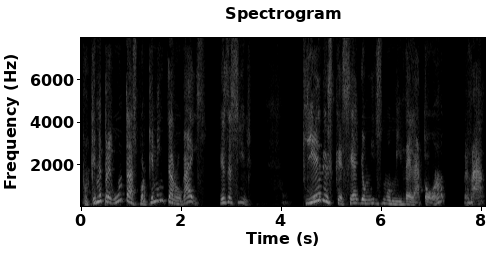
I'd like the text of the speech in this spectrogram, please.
¿por qué me preguntas? ¿Por qué me interrogáis? Es decir, ¿quieres que sea yo mismo mi delator? ¿Verdad?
